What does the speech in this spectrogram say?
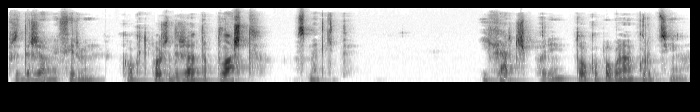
през държавни фирми, колкото повече държавата плаща сметките и харчи пари, толкова по-голяма корупция има.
